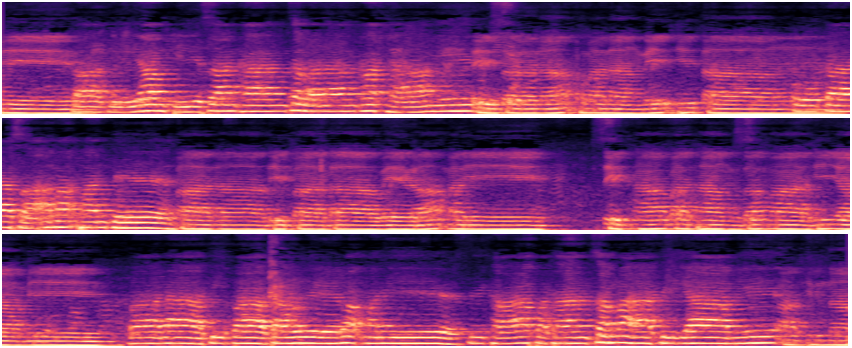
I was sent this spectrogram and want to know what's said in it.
มิตาติยมปีสังฆังสรณังคัจฉามิติสรณะพมานังนิทิตังโอกาสามะพันเตปานาติปาตาเวระมณีสิกขาปะทังสมาธิยามิปานาติปาตาเวระมณีสิกขาปะทังสมาธิยามิอาทินนา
